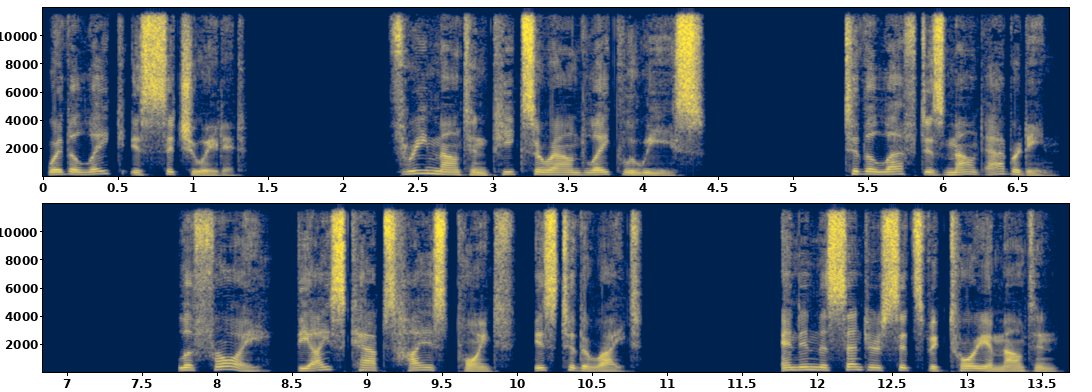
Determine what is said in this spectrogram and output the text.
where the lake is situated. Three mountain peaks around Lake Louise. To the left is Mount Aberdeen. Lefroy, the ice cap's highest point, is to the right. And in the center sits Victoria Mountain,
